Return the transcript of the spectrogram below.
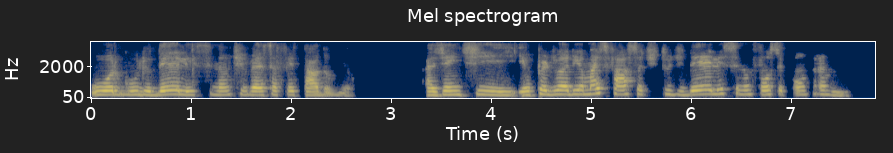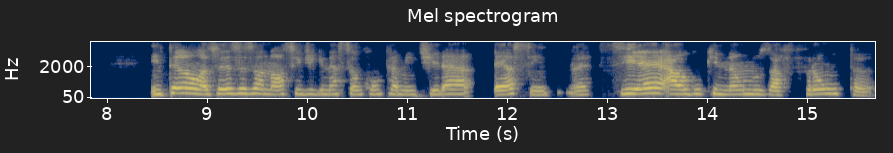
o orgulho dele se não tivesse afetado o meu. A gente, eu perdoaria mais fácil a atitude dele se não fosse contra mim. Então, às vezes a nossa indignação contra a mentira é assim, né? Se é algo que não nos afronta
